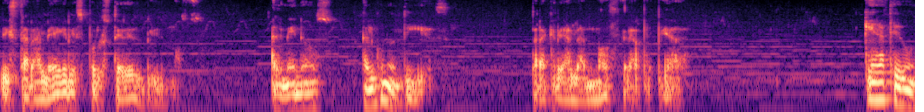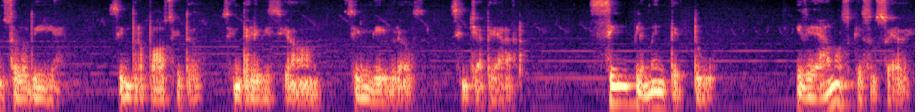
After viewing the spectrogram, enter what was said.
Estar alegres por ustedes mismos al menos algunos días para crear la atmósfera apropiada. Quédate un solo día, sin propósito, sin televisión, sin libros, sin chatear. Simplemente tú y veamos qué sucede.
